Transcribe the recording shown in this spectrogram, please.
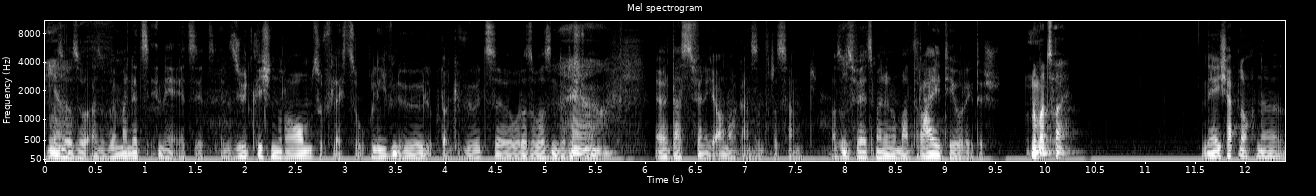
Ja. also, also, also wenn man jetzt, in, jetzt, jetzt im südlichen Raum, so vielleicht so Olivenöl oder Gewürze oder sowas in der Richtung, äh, das fände ich auch noch ganz interessant. Also das wäre jetzt meine Nummer drei theoretisch. Nummer zwei. Nee, ich habe noch eine,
